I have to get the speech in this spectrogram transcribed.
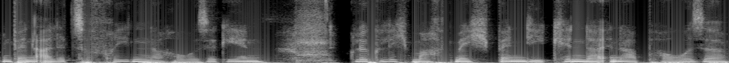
und wenn alle zufrieden nach Hause gehen. Glücklich macht mich, wenn die Kinder in der Pause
